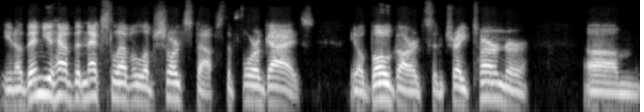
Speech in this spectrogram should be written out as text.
you know, then you have the next level of shortstops, the four guys you know, Bogaerts and Trey Turner, um,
